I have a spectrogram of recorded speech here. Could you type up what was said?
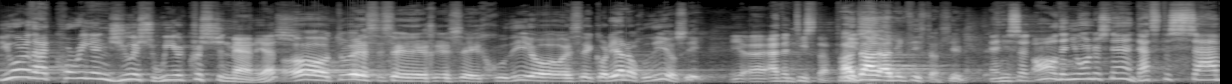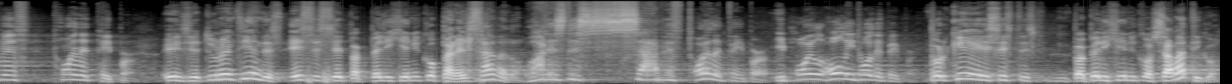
you are that Korean Jewish weird Christian man, yes? Oh, tú eres ese, ese judío, ese coreano judío, sí. Yeah, uh, Adventista, please. Adventista, sí. And he said, oh, then you understand. That's the Sabbath toilet paper. Y dice, tú no entiendes, ese es el papel higiénico para el sábado. What is this Sabbath toilet paper? Holy, holy toilet paper. ¿Por qué es este papel higiénico sabático?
